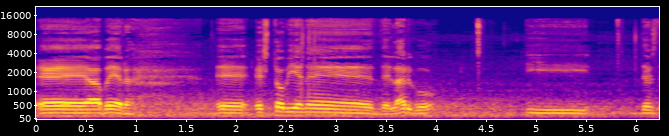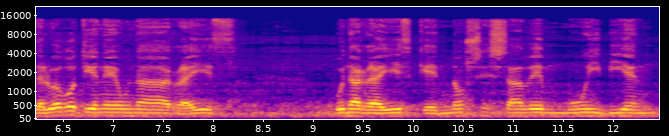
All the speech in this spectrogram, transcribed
Eh, a ver, eh, esto viene de largo y desde luego tiene una raíz, una raíz que no se sabe muy bien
